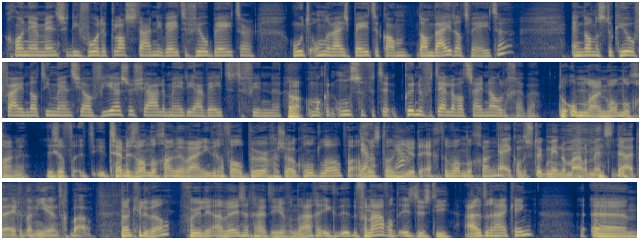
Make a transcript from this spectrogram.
Gewoon hè, mensen die voor de klas staan, die weten veel beter hoe het onderwijs beter kan dan wij dat weten. En dan is het ook heel fijn dat die mensen jou via sociale media weten te vinden. Om ook aan ons te kunnen vertellen wat zij nodig hebben. De online wandelgangen. Dus het zijn dus wandelgangen waar in ieder geval burgers ook rondlopen. Anders dan hier de echte wandelgangen. Ja, je komt een stuk meer normale mensen daar tegen dan hier in het gebouw. Dank jullie wel voor jullie aanwezigheid hier vandaag. Ik, vanavond is dus die uitreiking. Ehm,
